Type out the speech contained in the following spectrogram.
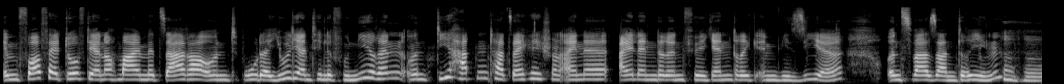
Im Vorfeld durfte er nochmal mit Sarah und Bruder Julian telefonieren und die hatten tatsächlich schon eine Eiländerin für Jendrik im Visier und zwar Sandrine. Mhm.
